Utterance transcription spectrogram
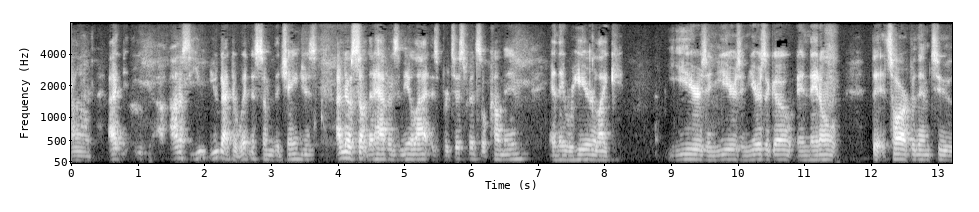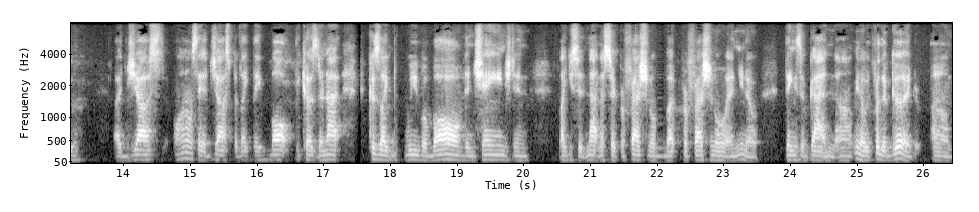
Um, I honestly, you you got to witness some of the changes. I know something that happens to me a lot is participants will come in and they were here like years and years and years ago, and they don't. It's hard for them to adjust. Well, I don't say adjust, but like they balk because they're not because like we've evolved and changed and like you said, not necessarily professional, but professional, and you know things have gotten um, you know for the good um,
